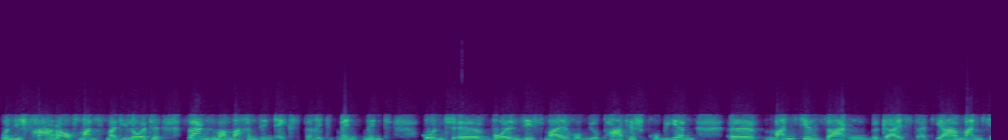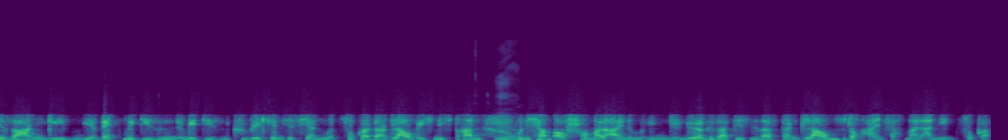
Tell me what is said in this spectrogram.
Und ich frage auch manchmal die Leute, sagen Sie mal, machen Sie ein Experiment mit und äh, wollen Sie es mal homöopathisch probieren? Äh, manche sagen begeistert ja, manche sagen, gehen mir weg mit diesen, mit diesen Kügelchen, ist ja nur Zucker, da glaube ich nicht dran. Ja. Und ich habe auch schon mal einem Ingenieur gesagt, wissen Sie was, dann glauben Sie doch einfach mal an den Zucker.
